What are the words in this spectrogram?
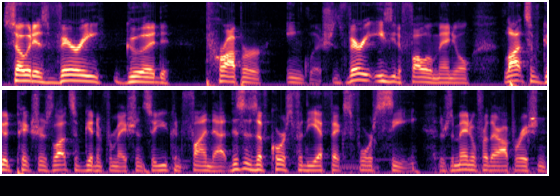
So it is very good, proper English. It's very easy to follow manual. Lots of good pictures, lots of good information, so you can find that. This is, of course, for the FX4C. There's a manual for their operation,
